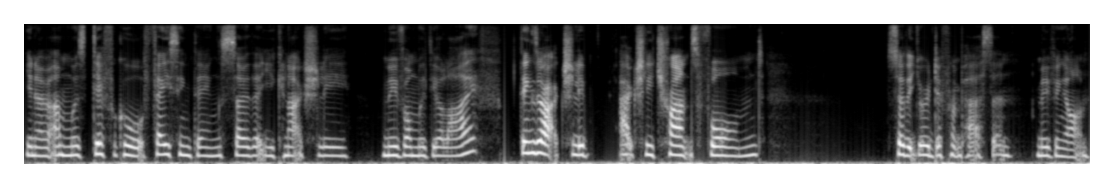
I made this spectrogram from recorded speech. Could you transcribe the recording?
you know, and was difficult facing things so that you can actually move on with your life. Things are actually actually transformed so that you're a different person moving on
